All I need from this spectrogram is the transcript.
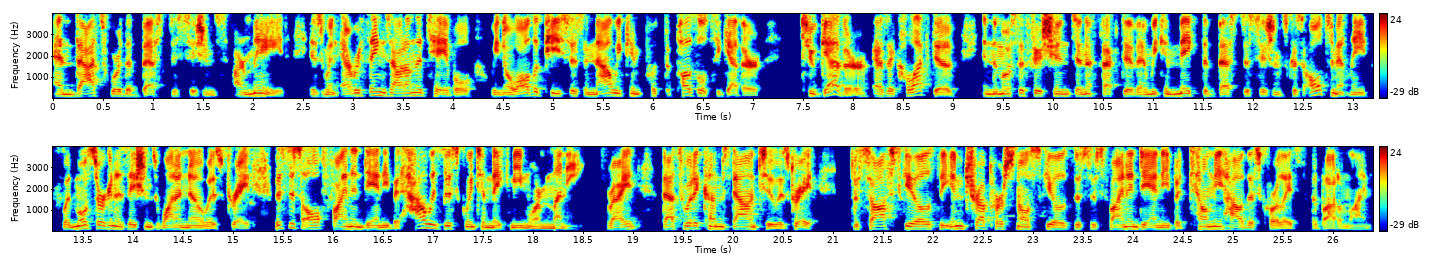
And that's where the best decisions are made is when everything's out on the table. We know all the pieces and now we can put the puzzle together together as a collective in the most efficient and effective and we can make the best decisions. Because ultimately what most organizations want to know is great this is all fine and dandy but how is this going to make me more money right? That's what it comes down to is great the soft skills the intrapersonal skills this is fine and dandy but tell me how this correlates to the bottom line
